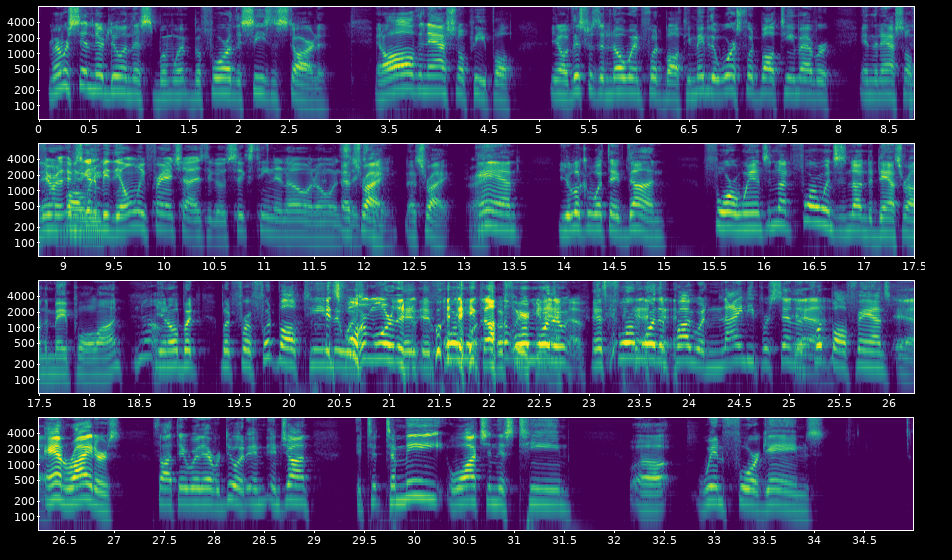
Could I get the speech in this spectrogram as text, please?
remember sitting there doing this when, when before the season started, and all the national people, you know, this was a no-win football team, maybe the worst football team ever in the national They were- football it was going to be the only franchise to go 16 and 0 and 0 and That's 16. right. That's right. And you look at what they've done. Four wins, and not four wins is nothing to dance around the maypole on. No. you know, but but for a football team, It's that was, four more than it- it's four more, thought but we more than have. it's four more than probably what ninety percent of the football fans Yeah. and writers thought they would ever do it. And, and John, it, to, to me, watching this team uh, win four games,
